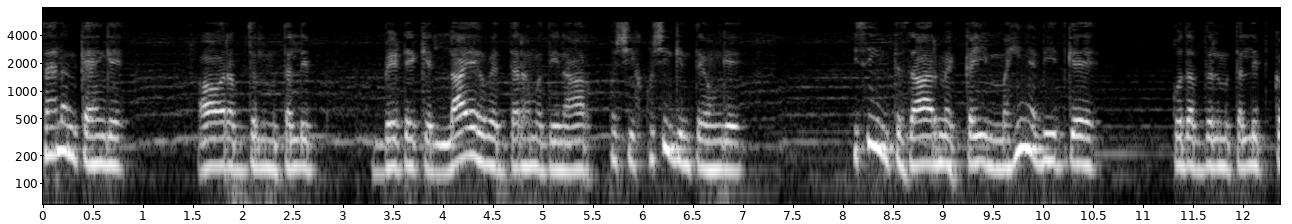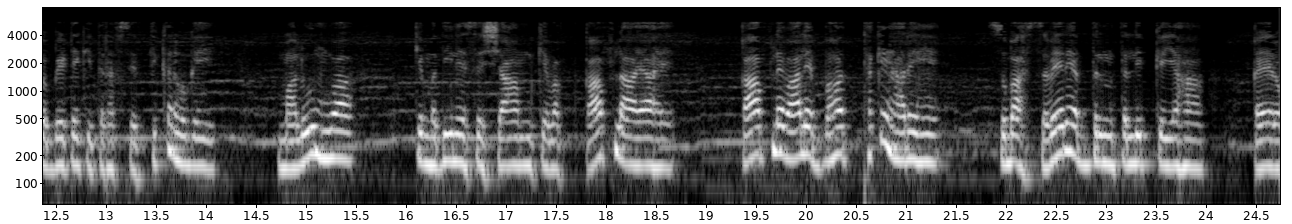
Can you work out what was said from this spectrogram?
سہلن کہیں گے، اور عبد المطلب بیٹے کے لائے ہوئے درہم و دینار خوشی خوشی گنتے ہوں گے۔ اسی انتظار میں کئی مہینے بیت گئے۔ خود عبد المطلب کو بیٹے کی طرف سے فکر ہو گئی۔ معلوم ہوا کہ مدینے سے شام کے وقت قافلہ آیا ہے۔ قافلے والے بہت تھکے ہارے ہیں۔ صبح سویرے عبد المطلب کے یہاں قیر و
